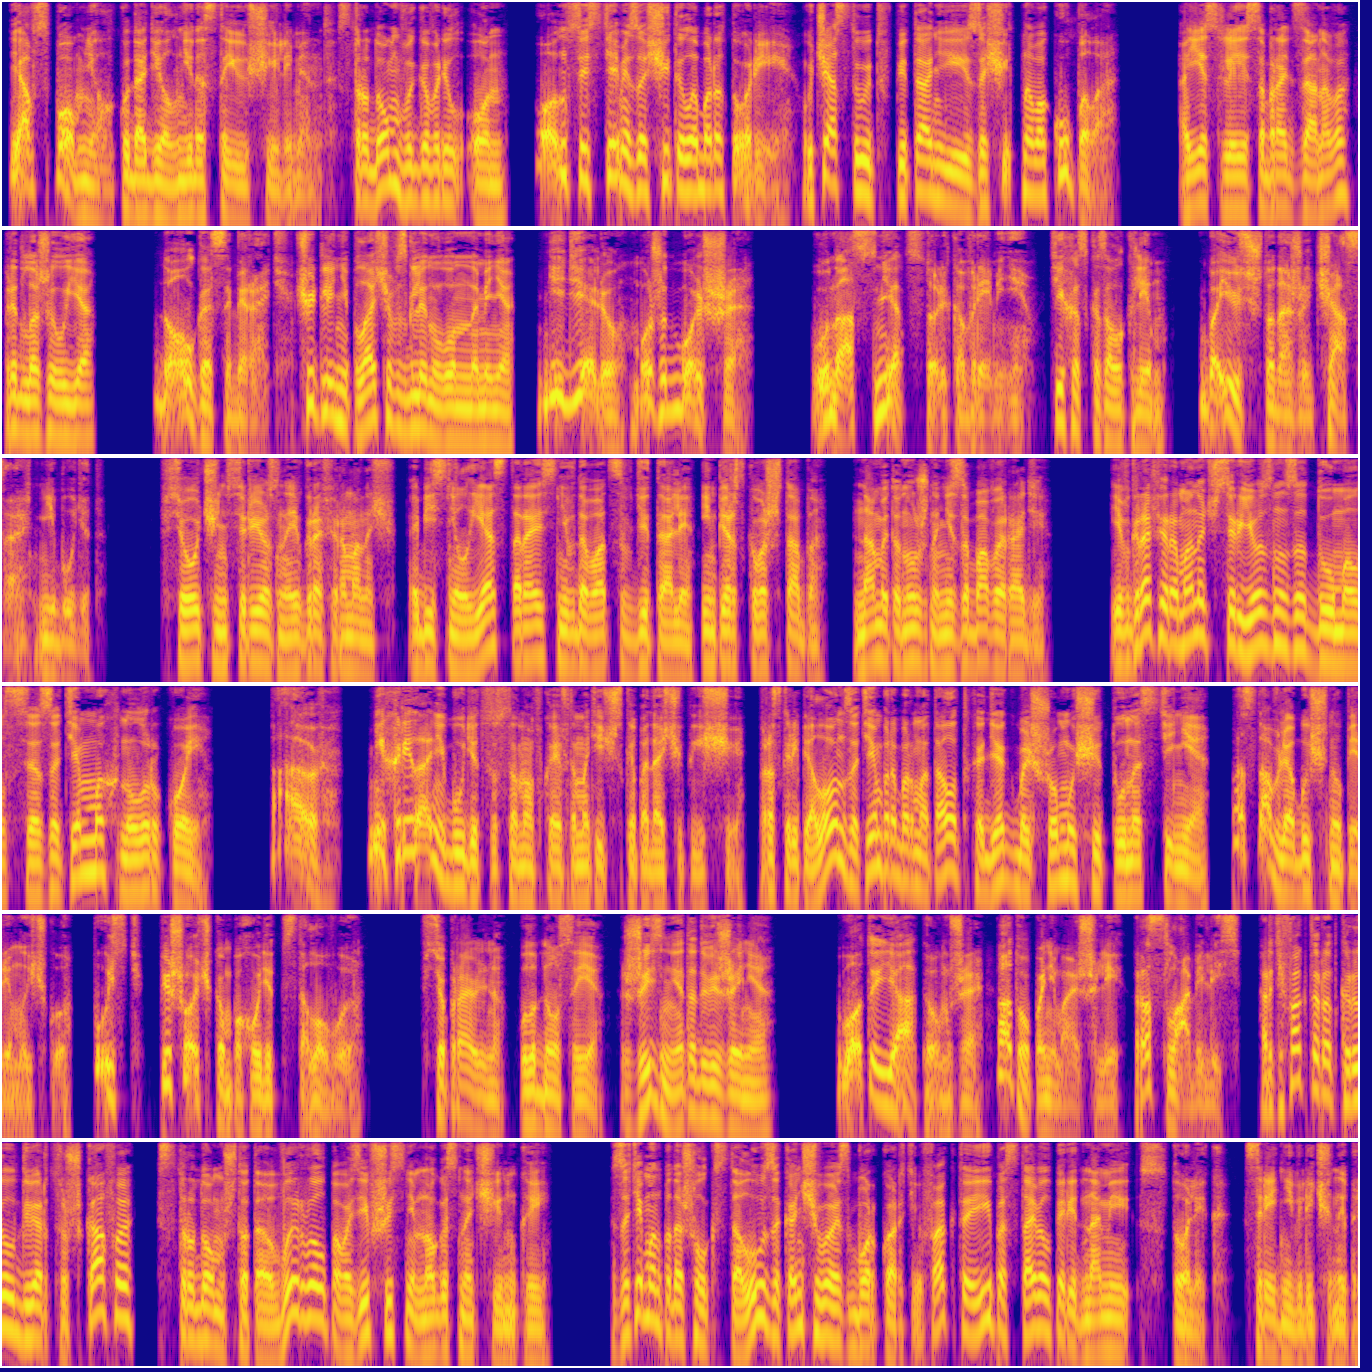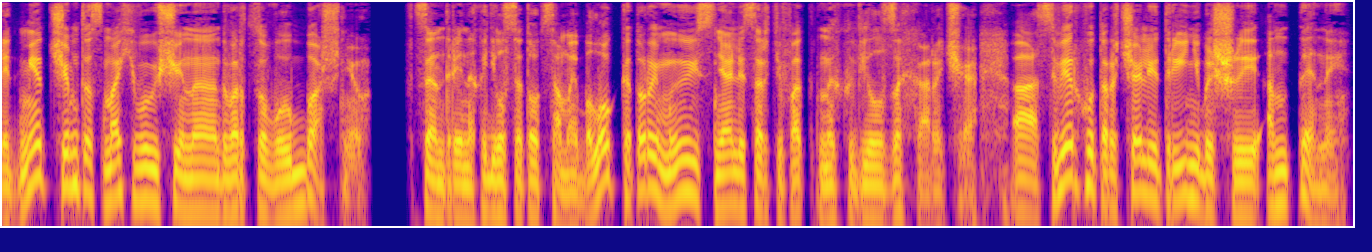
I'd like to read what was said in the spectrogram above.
«Я вспомнил, куда дел недостающий элемент», — с трудом выговорил он. «Он в системе защиты лаборатории, участвует в питании защитного купола». «А если собрать заново?» — предложил я. «Долго собирать». Чуть ли не плача взглянул он на меня. «Неделю, может, больше». «У нас нет столько времени», — тихо сказал Клим. «Боюсь, что даже часа не будет». «Все очень серьезно, Евграфий Романович», — объяснил я, стараясь не вдаваться в детали имперского штаба. «Нам это нужно не забавы ради». Евграфий Романович серьезно задумался, затем махнул рукой. «А, ни хрена не будет с установкой автоматической подачи пищи. Проскрипел он, затем пробормотал, отходя к большому щиту на стене. Поставлю обычную перемычку. Пусть пешочком походит в столовую. Все правильно, улыбнулся я. Жизнь — это движение. Вот и я о том же. А то, понимаешь ли, расслабились. Артефактор открыл дверцу шкафа, с трудом что-то вырвал, повозившись немного с начинкой. Затем он подошел к столу, заканчивая сборку артефакта, и поставил перед нами столик. Средней величины предмет, чем-то смахивающий на дворцовую башню. В центре находился тот самый блок, который мы сняли с артефактных вил Захарыча, а сверху торчали три небольшие антенны.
